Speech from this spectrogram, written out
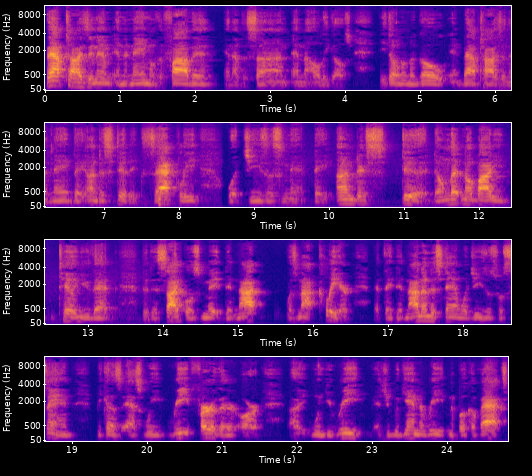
baptizing them in the name of the Father and of the Son and the Holy Ghost. He told them to go and baptize in the name. They understood exactly what Jesus meant. They understood. Don't let nobody tell you that the disciples made, did not was not clear that they did not understand what Jesus was saying because as we read further or uh, when you read as you begin to read in the book of Acts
